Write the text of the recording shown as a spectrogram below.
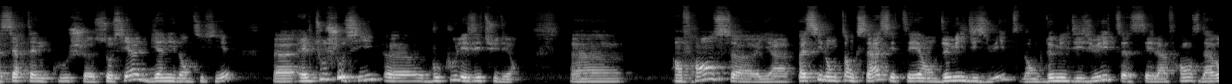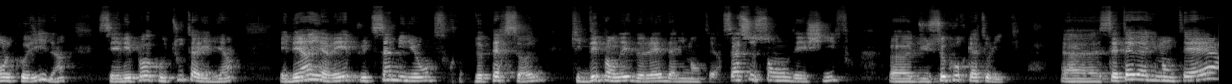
certaines couches sociales bien identifiées. elle touche aussi beaucoup les étudiants. En France, euh, il y a pas si longtemps que ça, c'était en 2018. Donc 2018, c'est la France d'avant le Covid. Hein. C'est l'époque où tout allait bien. Eh bien, il y avait plus de 5 millions de personnes qui dépendaient de l'aide alimentaire. Ça, ce sont des chiffres euh, du Secours catholique. Euh, cette aide alimentaire,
